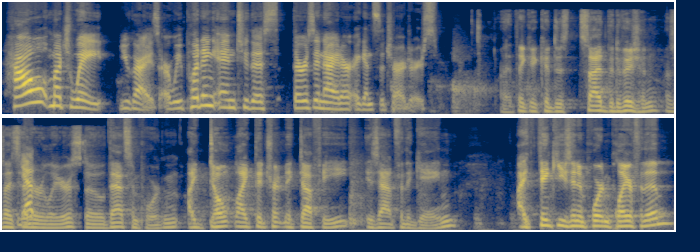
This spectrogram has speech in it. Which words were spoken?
How much weight, you guys, are we putting into this Thursday nighter against the Chargers? I think it could decide the division, as I said Yep. earlier. So that's important. I don't like that Trent McDuffie is out for the game. I think he's an important player for them.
